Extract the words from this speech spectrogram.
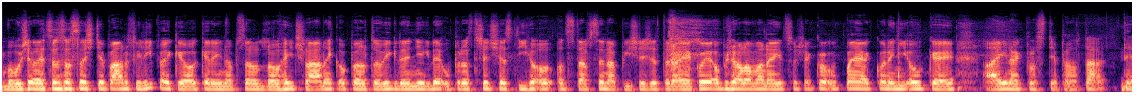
Bohužel je to zase Štěpán Filipek, jo, který napsal dlouhý článek o Peltovi, kde někde uprostřed šestého odstavce napíše, že teda jako je obžalovaný, což jako úplně jako není OK. A jinak prostě Pelta, ty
